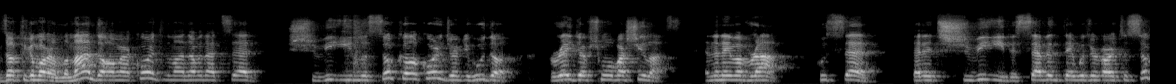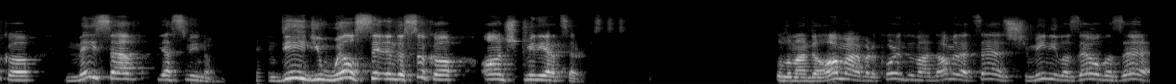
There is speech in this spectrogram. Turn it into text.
Zok Gemara, Lamanda according to the Mandama that said, Shvi'i L'sukkah, according to Rav Yehuda, Beredi of Shmuel Barshilas, in the name of Rab, who said that it's Shvi'i, the seventh day with regard to sukkah, Mesav Yasvino. Indeed, you will sit in the sukkah on Shmini Atzeres. Ulamanda Omar, but according to the Manda Omar that says Shmini Lazeh Lazeh,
